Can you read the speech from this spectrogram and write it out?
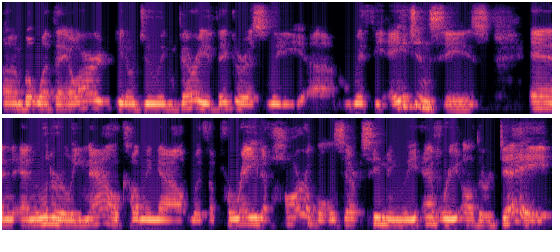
Um, but what they are, you know, doing very vigorously um, with the agencies and and literally now coming out with a parade of horribles seemingly every other day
